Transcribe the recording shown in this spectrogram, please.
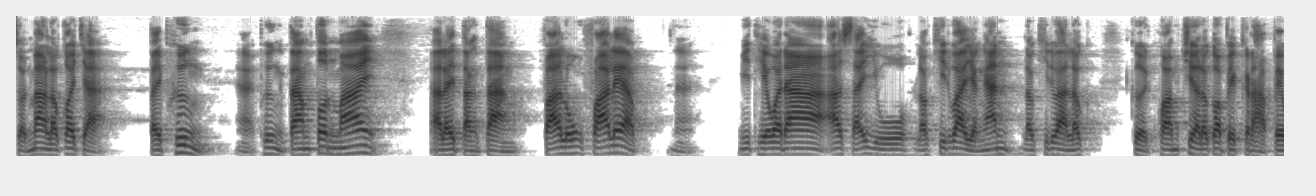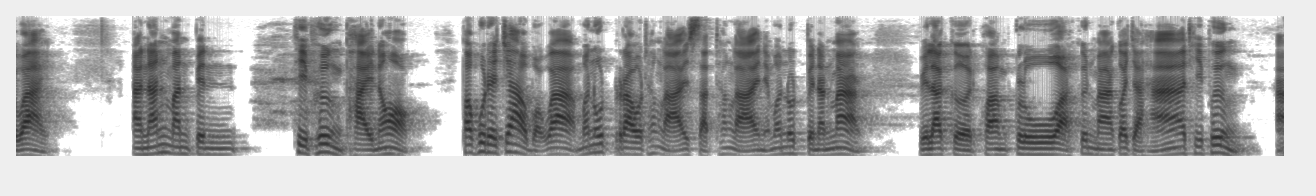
ส่วนมากเราก็จะไปพึ่ง พึ่งตามต้นไม้อะไรต่างๆ ฟ้าลงฟ้าแลบนะมีเทวดาอาศัยอยู่ เราคิดว่าอย่างนั้น เราคิดว่าเราเกิดความเชื่อแล้วก็ไปกราบไปไหว้อันนั้นมันเป็นที่พึ่งภายนอก พระพุทธเจ้าบอกว่ามนุษย์เราทั้งหลายสัตว์ทั้งหลายเนี่ยมนุษย์เป็นอันมาก เวลาเกิดความกลัวขึ้นมาก็จะหาที่พึ่ง หา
